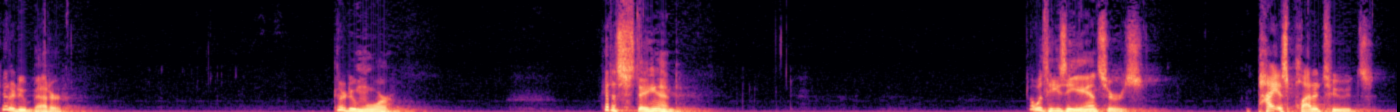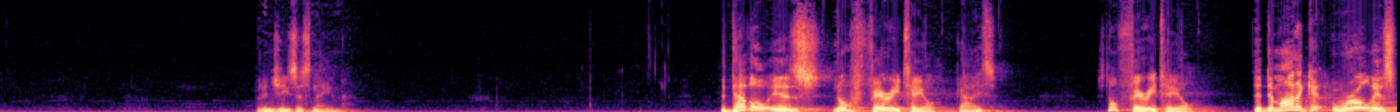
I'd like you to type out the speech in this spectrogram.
got to do better. Got to do more. Got to stand. Not with easy answers pious platitudes, but in Jesus' name. The devil is no fairy tale, guys. It's no fairy tale. The demonic world is,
